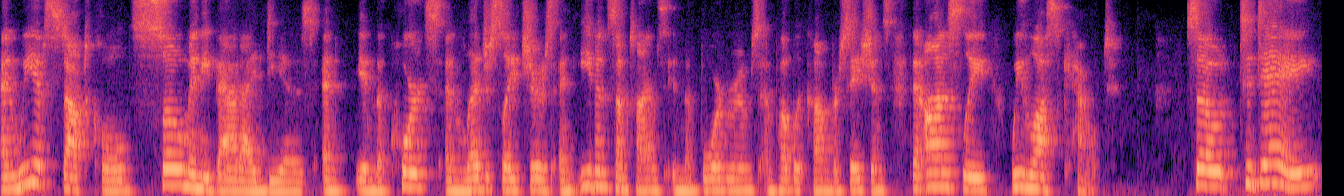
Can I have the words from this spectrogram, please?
And we have stopped cold so many bad ideas and in the courts and legislatures and even sometimes in the boardrooms and public conversations that honestly, we lost count. So today,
